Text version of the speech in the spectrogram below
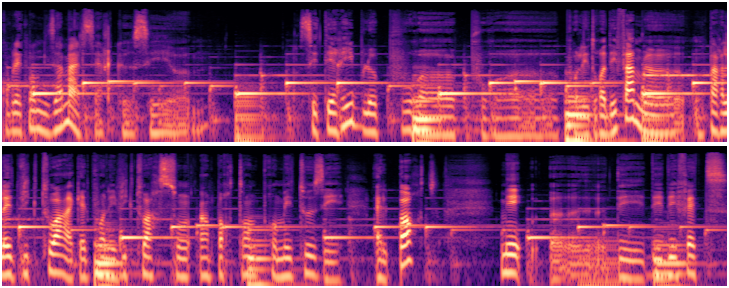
complètement mise à mal. C'est-à-dire que c'est c'est terrible pour, pour, pour les droits des femmes. On parlait de victoire, à quel point les victoires sont importantes, prometteuses et elles portent. Mais euh, des, défaites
